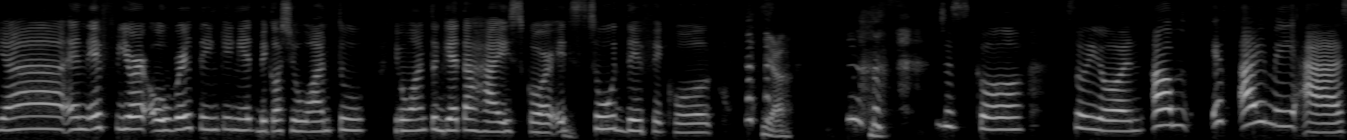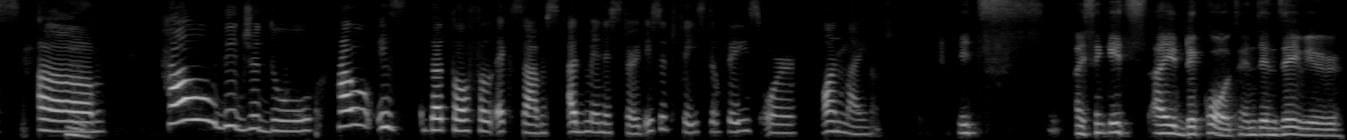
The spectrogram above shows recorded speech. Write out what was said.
yeah, and if you're overthinking it because you want to you want to get a high score, it's so difficult. Yeah. Diyos ko. So yun. Um, if I may ask, Mm. um, how did you do? How is the TOEFL exams administered? Is it face to face or online? It's. I think it's I record and then they will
